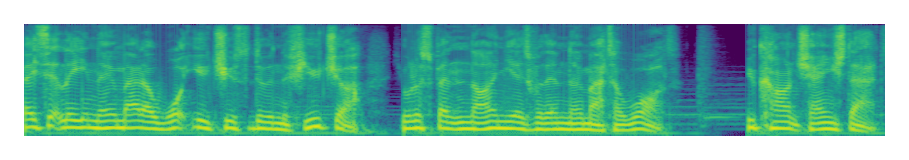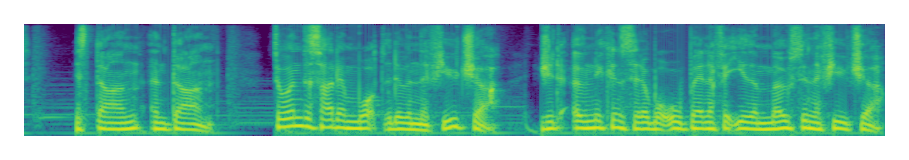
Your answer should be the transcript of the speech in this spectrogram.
Basically, no matter what you choose to do in the future, you will have spent nine years with him no matter what. You can't change that. It's done and done. So, when deciding what to do in the future, you should only consider what will benefit you the most in the future,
